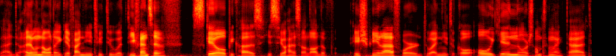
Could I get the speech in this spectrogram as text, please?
I, I don't know like if I need to do a defensive skill because he still has a lot of HP left or do I need to go all in or something like that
